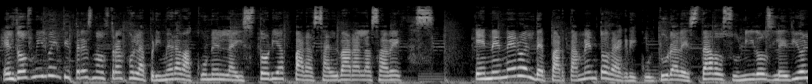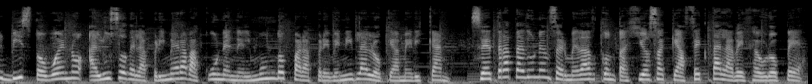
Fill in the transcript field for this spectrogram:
El 2023 nos trajo la primera vacuna en la historia para salvar a las abejas. En enero, el Departamento de Agricultura de Estados Unidos le dio el visto bueno al uso de la primera vacuna en el mundo para prevenir la loque americana. Se trata de una enfermedad contagiosa que afecta a la abeja europea,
